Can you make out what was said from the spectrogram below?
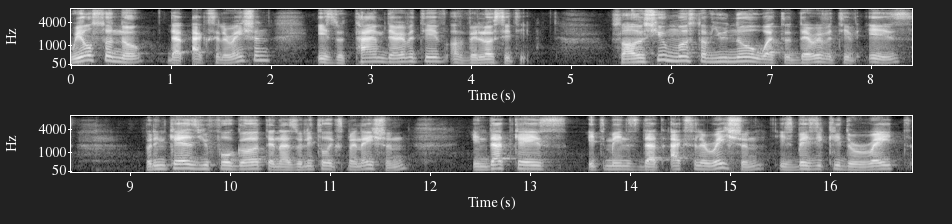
We also know that acceleration is the time derivative of velocity. So I'll assume most of you know what a derivative is, but in case you forgot and as a little explanation, in that case, it means that acceleration is basically the rate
